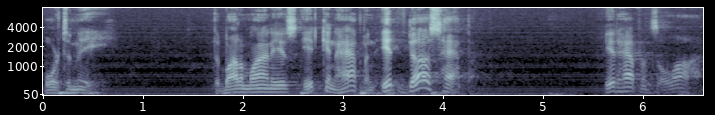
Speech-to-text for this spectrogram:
or to me. The bottom line is, it can happen. It does happen. It happens a lot.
